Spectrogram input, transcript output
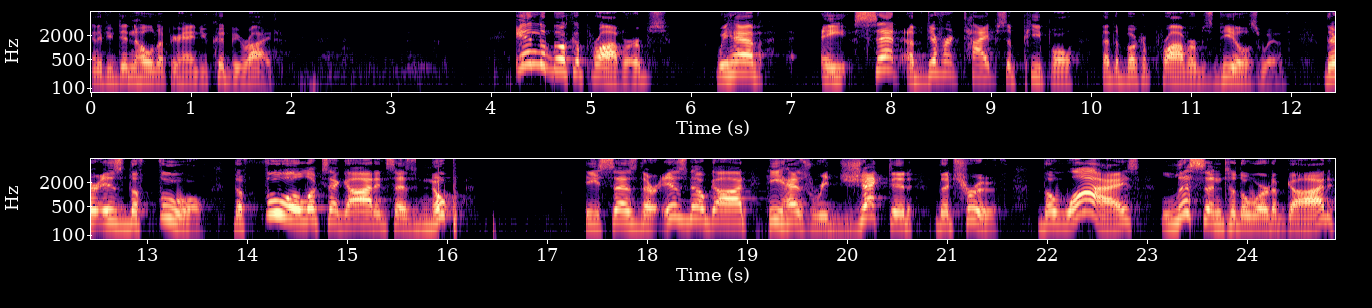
And if you didn't hold up your hand, you could be right. In the book of Proverbs, we have a set of different types of people that the book of Proverbs deals with. There is the fool. The fool looks at God and says, Nope. He says there is no God. He has rejected the truth. The wise listen to the word of God.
